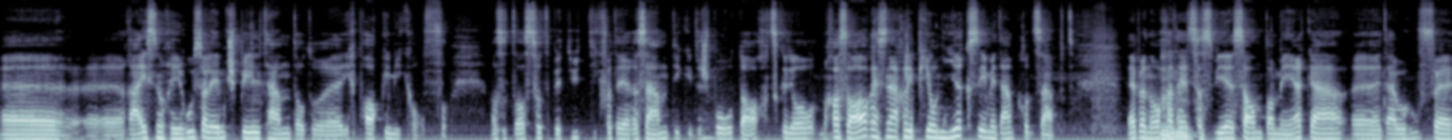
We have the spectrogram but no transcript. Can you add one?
äh, äh, Reise nach Jerusalem gespielt haben oder äh, ich packe meinen Koffer. Also das so die Bedeutung von dieser Sendung in den späten 80er Jahren. Man kann sagen, es sind ein bisschen Pionier mit diesem Konzept. Eben nachher mhm. hat es das wie Santa Mer gegeben, äh, hat auch einen Haufen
